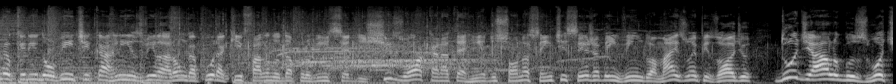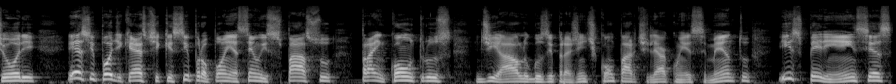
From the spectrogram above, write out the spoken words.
meu querido ouvinte, Carlinhos Vilaronga por aqui, falando da província de Shizuoka, na terrinha do Sol Nascente. Seja bem-vindo a mais um episódio do Diálogos Motiori, esse podcast que se propõe a ser um espaço para encontros, diálogos e para a gente compartilhar conhecimento, experiências,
